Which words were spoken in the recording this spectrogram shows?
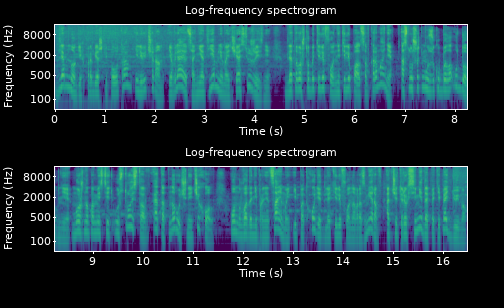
для многих пробежки по утрам или вечерам являются неотъемлемой частью жизни. Для того, чтобы телефон не телепался в кармане, а слушать музыку было удобнее, можно поместить устройство в этот наручный чехол. Он водонепроницаемый и подходит для телефонов размеров от 4,7 до 5,5 дюймов.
